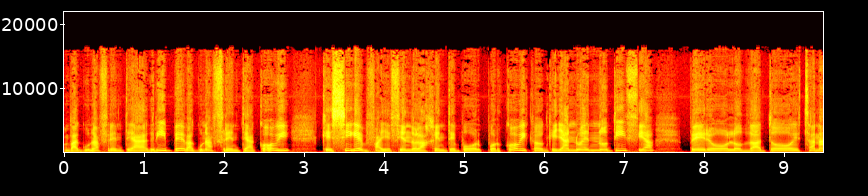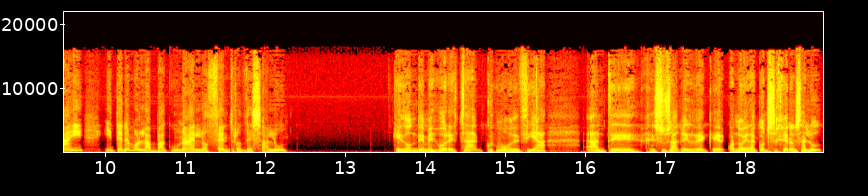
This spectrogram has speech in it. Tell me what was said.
vacunas frente a gripe, vacunas frente a COVID, que sigue falleciendo la gente por, por COVID, que aunque ya no es noticia, pero los datos están ahí y tenemos las vacunas en los centros de salud. que donde mejor está, como decía ante Jesús Aguirre, que cuando era consejero de salud,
